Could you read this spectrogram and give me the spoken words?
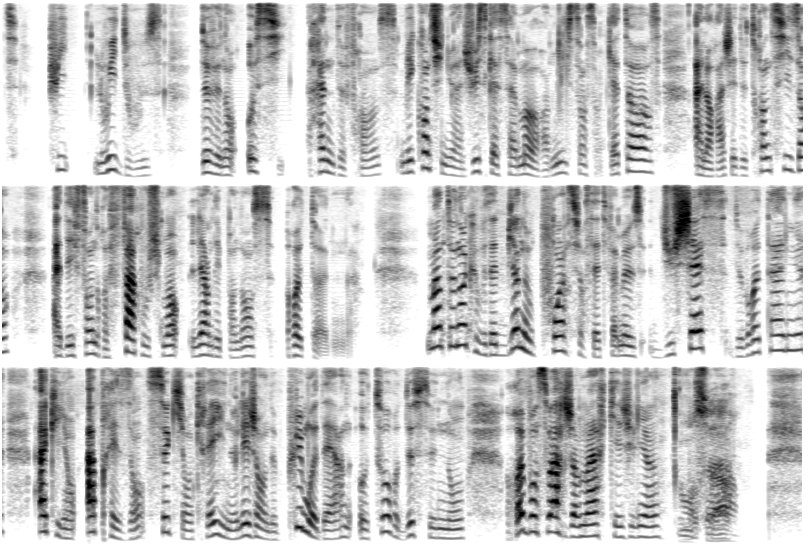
puis Louis XII, devenant aussi reine de France, mais continua jusqu'à sa mort en 1514, alors âgée de 36 ans, à défendre farouchement l'indépendance bretonne. Maintenant que vous êtes bien au point sur cette fameuse duchesse de Bretagne, accueillons à présent ceux qui ont créé une légende plus moderne autour de ce nom. Rebonsoir Jean-Marc et Julien. Bonsoir.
